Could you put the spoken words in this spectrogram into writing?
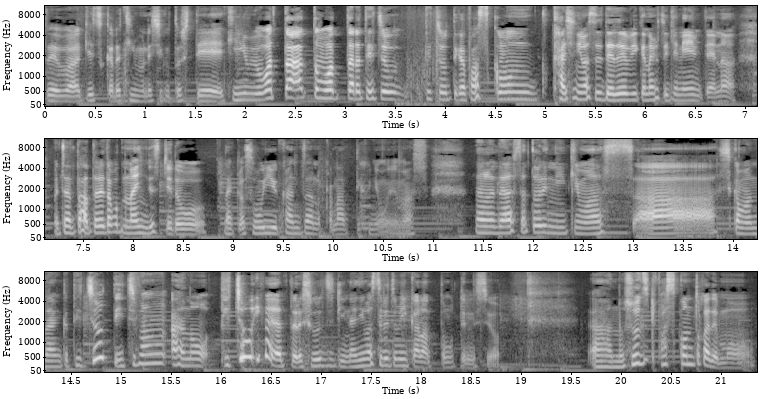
例えば、月から金まで仕事して、金曜日終わったと思ったら手帳、手帳っていうかパソコン会社に忘れて土曜日行かなくちゃいけないみたいな、まあ、ちゃんと働いたことないんですけど、なんかそういう感じなのかなっていうふうに思います。なので明日取りに行きます。あー、しかもなんか手帳って一番、あの、手帳以外だったら正直何忘れてもいいかなって思ってるんですよ。あの、正直パソコンとかでも、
